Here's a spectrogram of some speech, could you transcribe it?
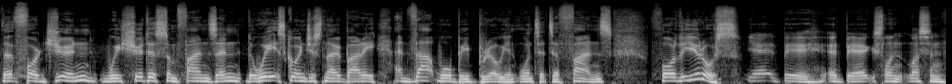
that for June, we should have some fans in. The way it's going just now, Barry, and that will be brilliant, won't it, to fans for the Euros? Yeah, it'd be it'd be excellent. Listen,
